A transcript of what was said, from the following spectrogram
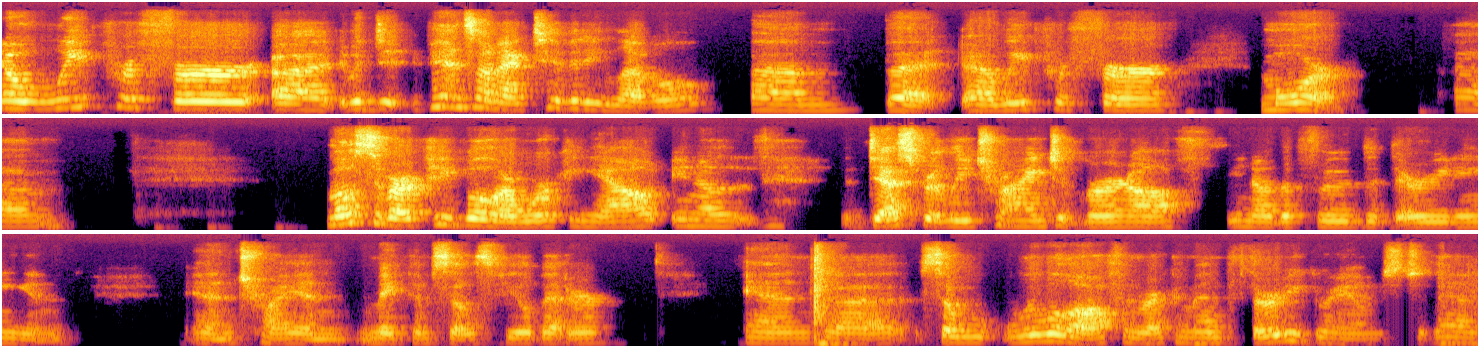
No, we prefer, uh, it depends on activity level, um, but uh, we prefer more. Um, most of our people are working out, you know, desperately trying to burn off, you know, the food that they're eating and and try and make themselves feel better. And uh, so we will often recommend 30 grams to them.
